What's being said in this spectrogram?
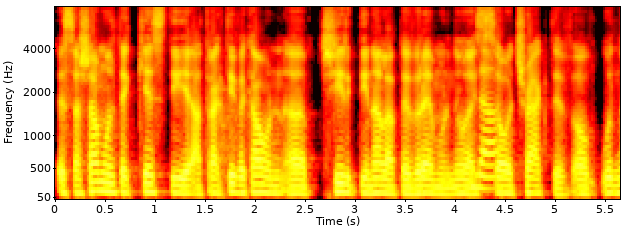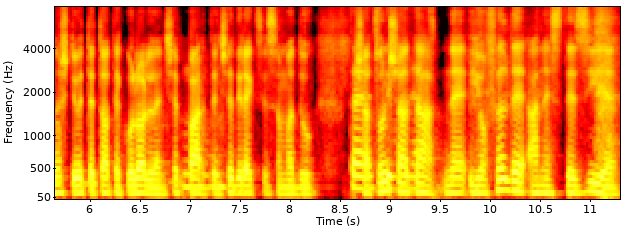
sunt așa multe chestii atractive ca un uh, circ din ala pe vremuri, nu? Da. It's so attractive. Oh, nu știu, uite toate culorile, în ce parte, mm. în ce direcție să mă duc. Te și atunci, stimulează. da, ne, e o fel de anestezie.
